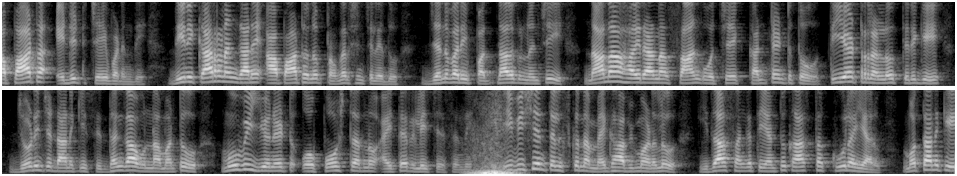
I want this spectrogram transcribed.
ఆ పాట ఎడిట్ చేయబడింది. దీని కారణంగానే ఆ పాటను ప్రదర్శించలేదు. జనవరి పద్నాలుగు నుంచి నానా హైరాణా సాంగ్ వచ్చే కంటెంట్తో థియేటర్లలో తిరిగి జోడించడానికి సిద్ధంగా ఉన్నామంటూ మూవీ యూనిట్ ఓ పోస్టర్ను అయితే రిలీజ్ చేసింది. ఈ విషయం తెలుసుకున్న మెగా అభిమానులు ఇదా సంగతి అంటూ కాస్త కూల్ అయ్యారు మొత్తానికి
